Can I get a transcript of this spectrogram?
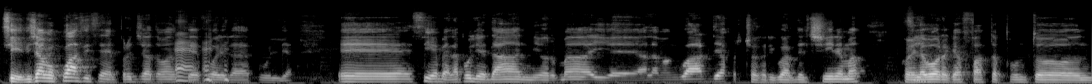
Sì, diciamo quasi sempre, ho girato anche eh. fuori dalla Puglia. Eh, sì, vabbè, la Puglia è da anni ormai è all'avanguardia per ciò che riguarda il cinema, con sì. il lavoro che ha fatto appunto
